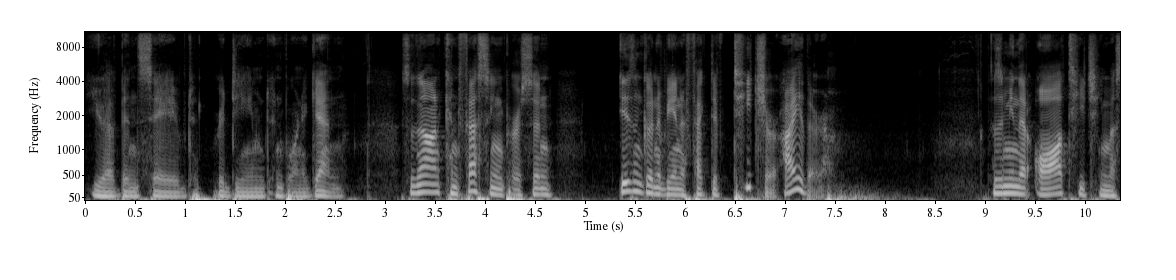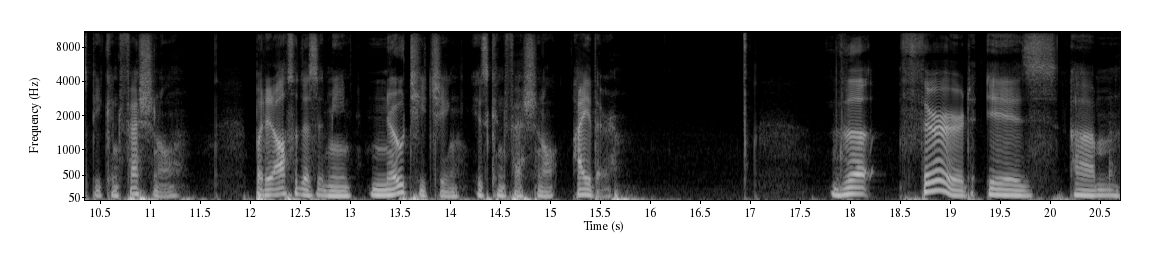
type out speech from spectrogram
you have been saved, redeemed, and born again. So the non confessing person isn't going to be an effective teacher either. Doesn't mean that all teaching must be confessional, but it also doesn't mean no teaching is confessional either. The third is um,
